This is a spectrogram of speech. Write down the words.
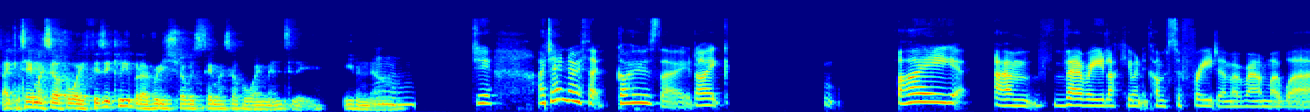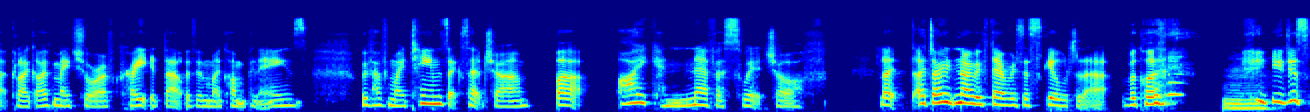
I can take myself away physically, but I've really struggled to take myself away mentally, even now. Mm. Do you, I don't know if that goes though. Like, I am very lucky when it comes to freedom around my work. Like, I've made sure I've created that within my companies, with having my teams, etc. But I can never switch off. Like I don't know if there is a skill to that because mm. you just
